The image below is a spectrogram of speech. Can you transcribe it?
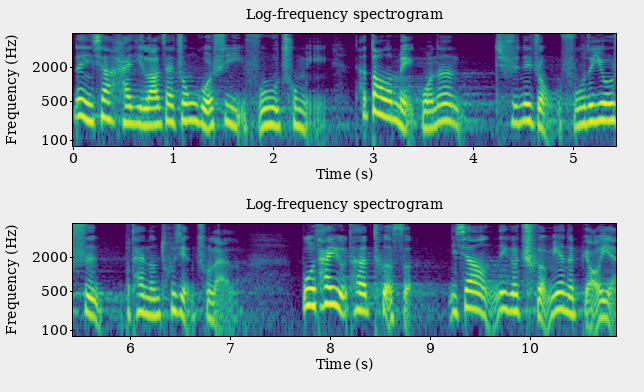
那你像海底捞在中国是以服务出名，它到了美国呢，其实那种服务的优势不太能凸显出来了。不过它也有它的特色，你像那个扯面的表演，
